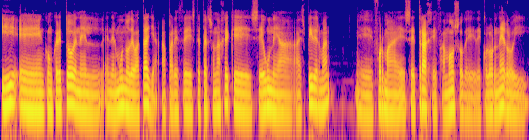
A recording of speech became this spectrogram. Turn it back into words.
Y eh, en concreto en el, en el mundo de batalla aparece este personaje que se une a, a Spider-Man, forma ese traje famoso de, color negro y,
